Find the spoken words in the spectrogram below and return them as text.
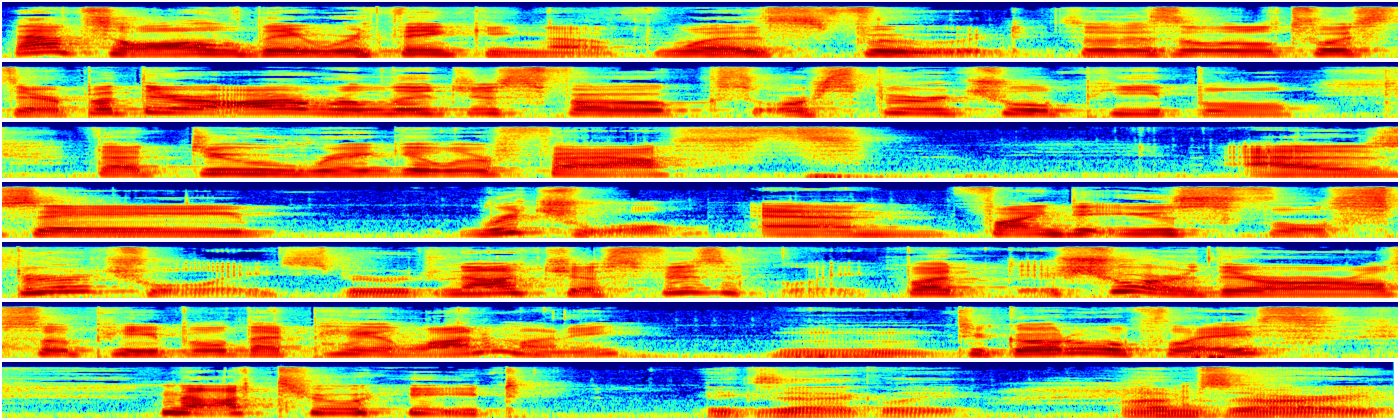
that's all they were thinking of was food. So there's a little twist there. But there are religious folks or spiritual people that do regular fasts as a ritual and find it useful spiritually, Spiritual. not just physically. But sure, there are also people that pay a lot of money hmm to go to a place not to eat. Exactly. I'm sorry.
